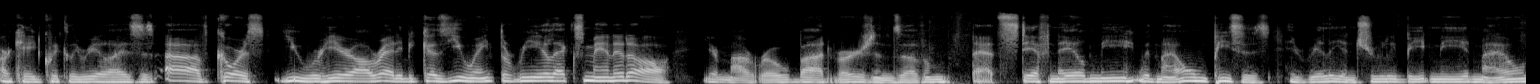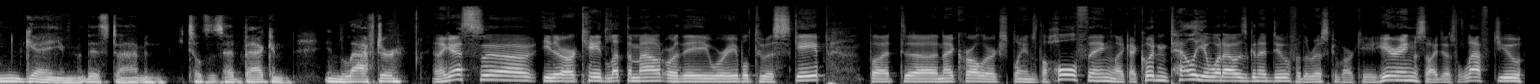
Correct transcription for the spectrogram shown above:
Arcade quickly realizes, ah, of course, you were here already because you ain't the real X Man at all. You're my robot versions of him. That stiff nailed me with my own pieces. He really and truly beat me in my own game this time. And he tilts his head back and in laughter. And I guess uh, either Arcade let them out or they were able to escape. But uh, Nightcrawler explains the whole thing. Like, I couldn't tell you what I was going to do for the risk of Arcade hearing, so I just left you.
